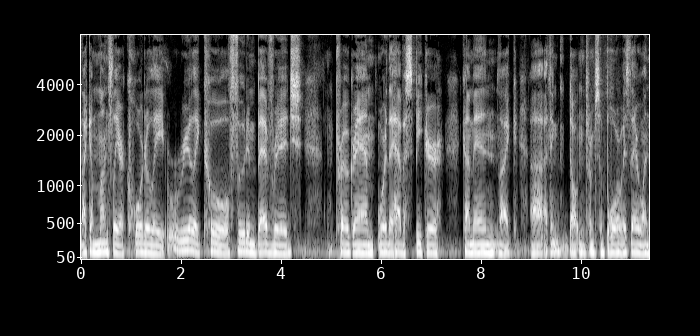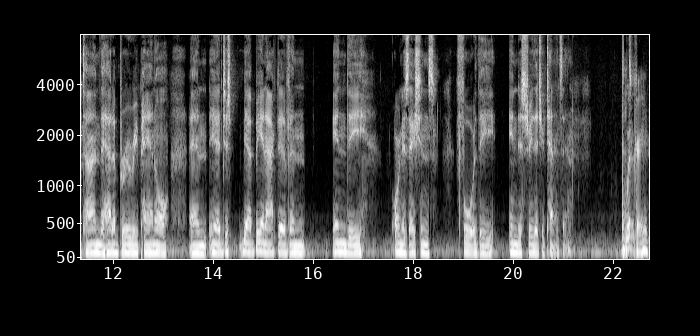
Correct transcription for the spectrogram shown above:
like a monthly or quarterly really cool food and beverage program where they have a speaker come in. Like uh, I think Dalton from Sabor was there one time. They had a brewery panel, and yeah, just yeah, being active in in the organizations for the industry that your tenants in. That's what, great.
